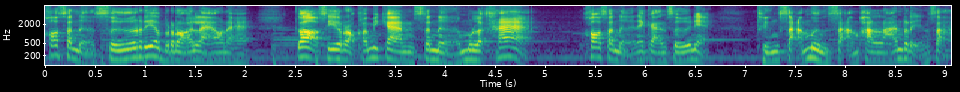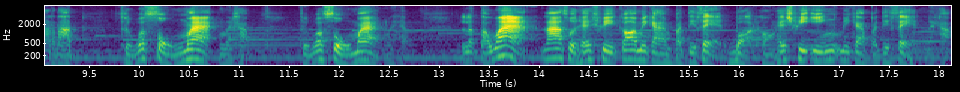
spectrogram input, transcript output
ข้อเสนอซื้อเรียบร้อยแล้วนะฮะก็ซีร็อกเขามีการเสนอมูลค่าข้อเสนอในการซื้อเนี่ย ถึง 33,000 ล้านเหรียญสหรัฐ ถือว่าสูงมากนะครับ ถือว่าสูงมากนะครับแต่ว่าล่าสุด HP ก็มีการปฏิเสธบอร์ดของ HP Inc. มีการปฏิเสธนะครับ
